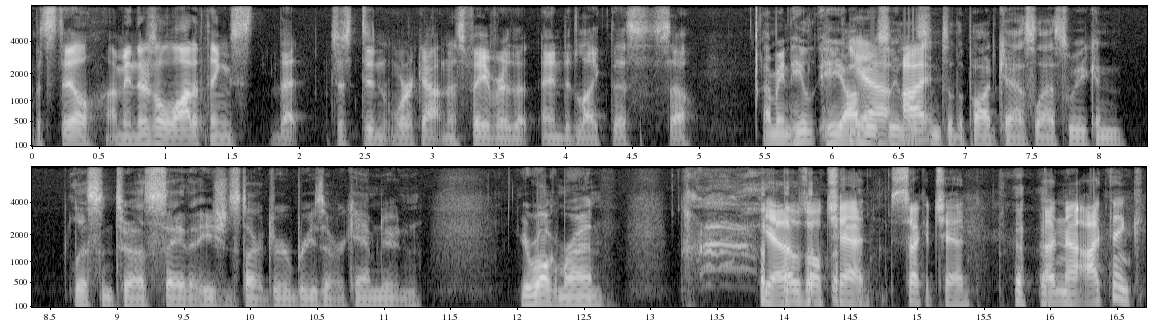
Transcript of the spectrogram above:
but still, I mean, there's a lot of things that just didn't work out in his favor that ended like this. So I mean, he he obviously I- listened to the podcast last week and listened to us say that he should start Drew Brees over Cam Newton. You're welcome, Ryan. yeah, that was all Chad. Suck it, Chad. Uh, no, I think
